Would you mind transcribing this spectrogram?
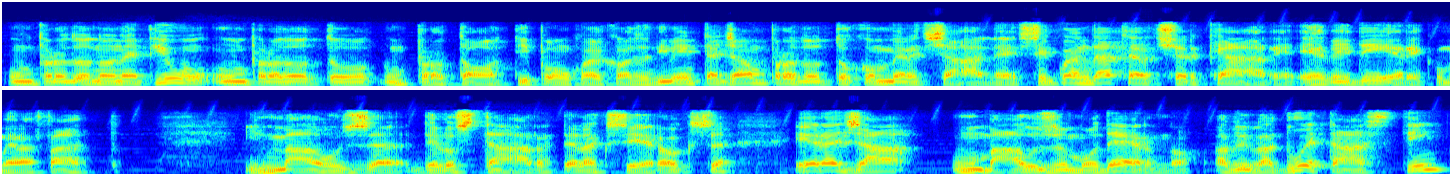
un prodotto, non è più un prodotto, un prototipo, un qualcosa, diventa già un prodotto commerciale. Se poi andate a cercare e a vedere come era fatto il mouse dello Star, della Xerox, era già un mouse moderno. Aveva due tasti,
